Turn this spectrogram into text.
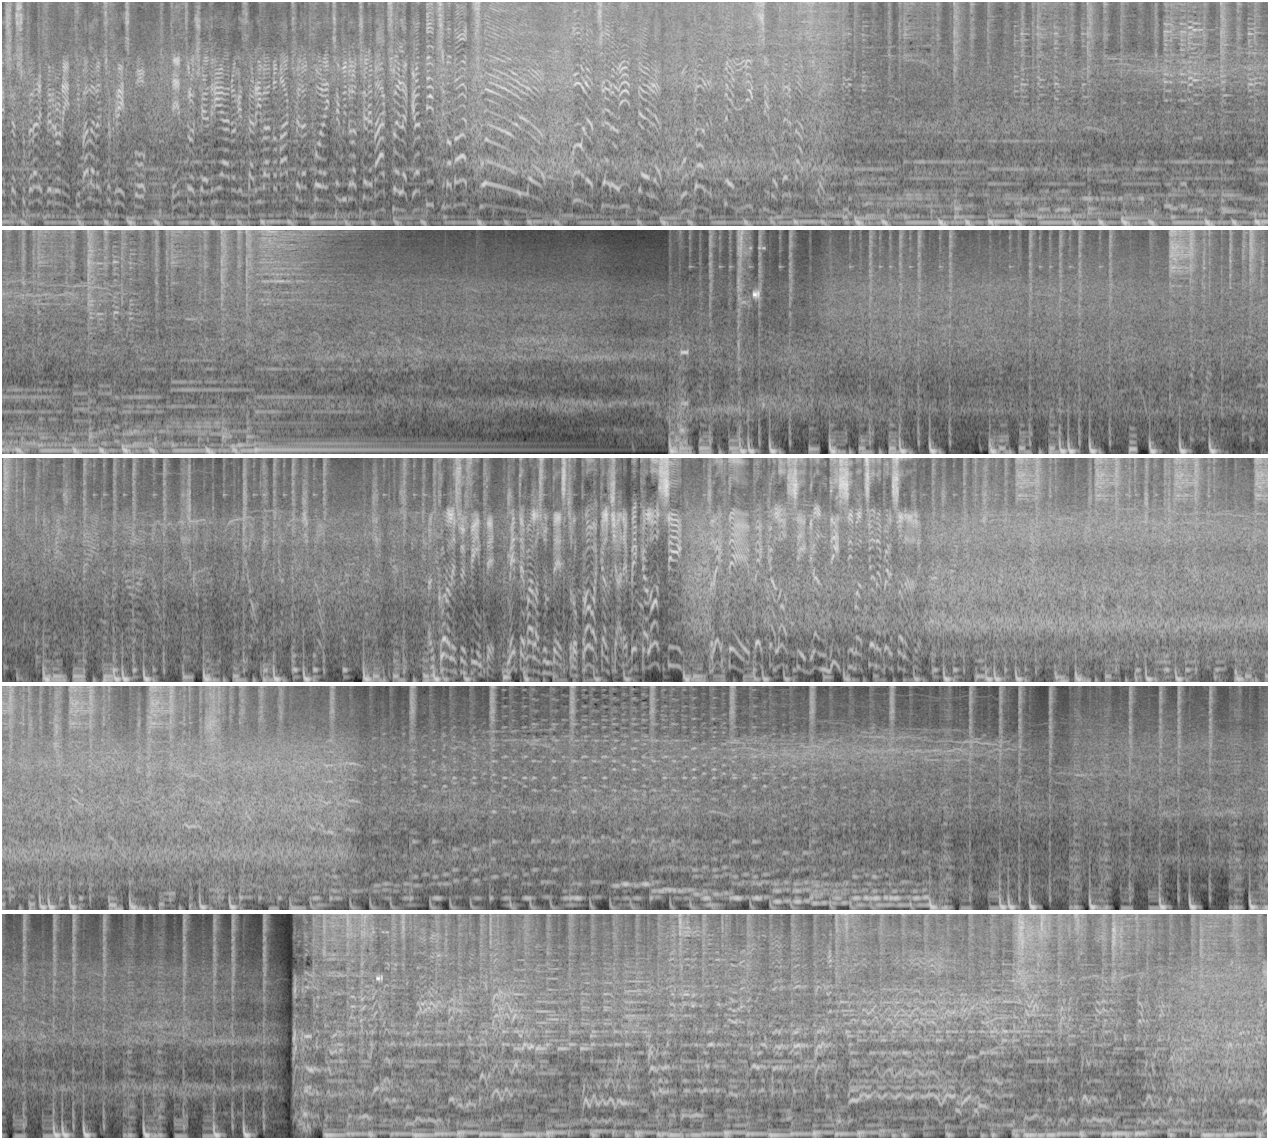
riesce a superare Ferronetti, palla verso Crespo, dentro c'è Adriano che sta arrivando, Maxwell ancora inseguito l'azione, Maxwell, grandissimo Maxwell, 1-0 Inter, un gol bellissimo per Maxwell. Ancora le sue finte, mette palla sul destro, prova a calciare, becca Lossi, rete, becca Lossi, grandissima azione personale.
